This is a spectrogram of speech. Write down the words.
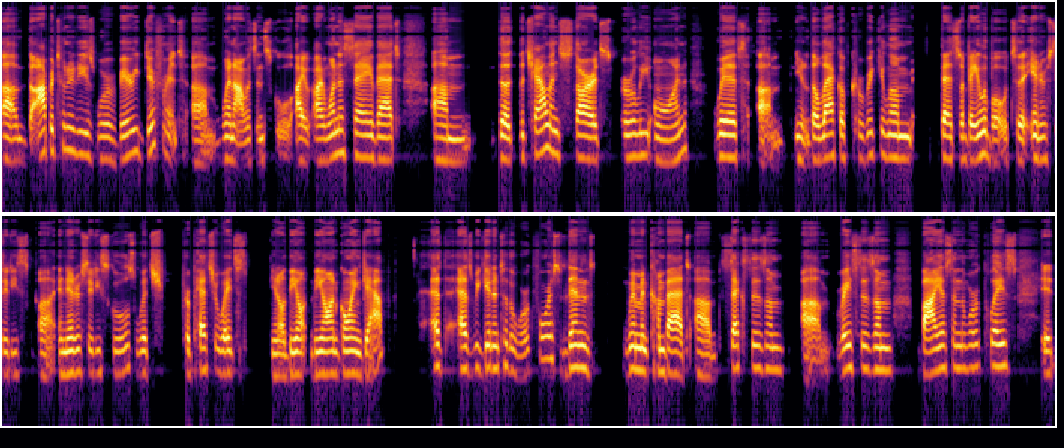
um, the opportunities were very different um, when I was in school. I, I want to say that um, the, the challenge starts early on with um, you know the lack of curriculum that's available to inner cities uh, in inner city schools, which perpetuates you know the the ongoing gap. As, as we get into the workforce, then women combat um, sexism, um, racism, bias in the workplace. It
